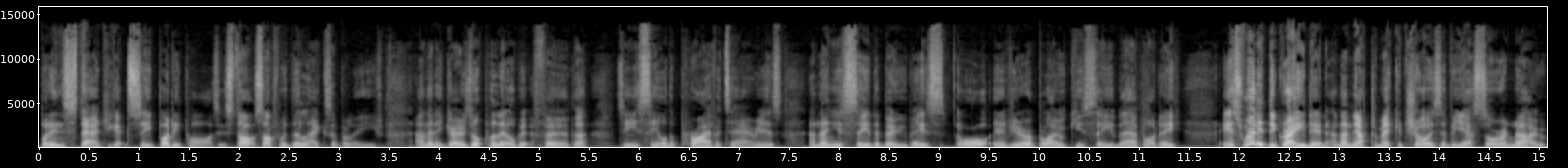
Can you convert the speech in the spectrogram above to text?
but instead you get to see body parts. It starts off with the legs, I believe, and then it goes up a little bit further, so you see all the private areas, and then you see the boobies, or if you're a bloke, you see their body. It's really degrading, and then they have to make a choice of a yes or a no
